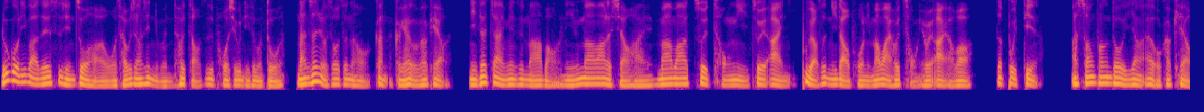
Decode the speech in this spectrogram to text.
如果你把这些事情做好了，我才不相信你们会导致婆媳问题这么多。男生有时候真的哦，干可要可要。你在家里面是妈宝，你是妈妈的小孩，妈妈最宠你、最爱你，不表示你老婆、你妈妈也会宠也会爱，好不好？这不一定啊，双方都一样爱我可要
